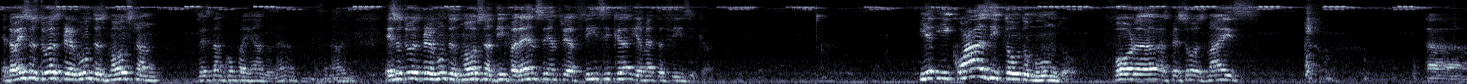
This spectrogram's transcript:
Então, essas duas perguntas mostram, vocês estão acompanhando, né? Essas duas perguntas mostram a diferença entre a física e a metafísica. E, e quase todo mundo, fora as pessoas mais uh,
